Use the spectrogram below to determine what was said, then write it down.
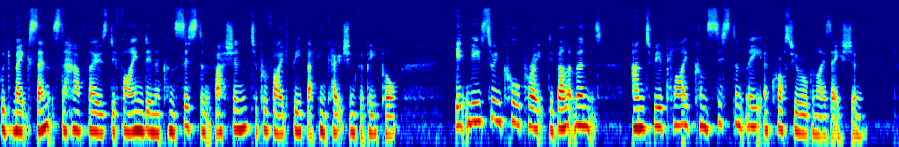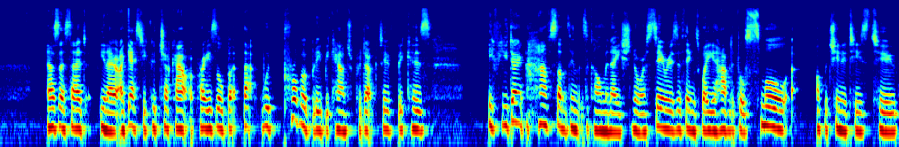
would make sense to have those defined in a consistent fashion to provide feedback and coaching for people. It needs to incorporate development and to be applied consistently across your organisation as I said, you know, I guess you could chuck out appraisal, but that would probably be counterproductive because if you don't have something that's a culmination or a series of things where you have little small opportunities to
